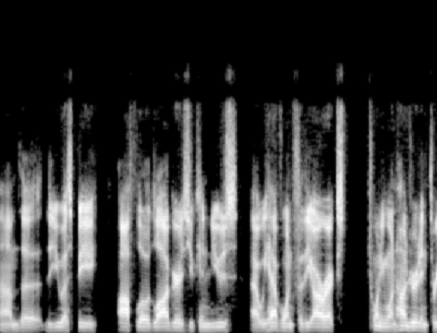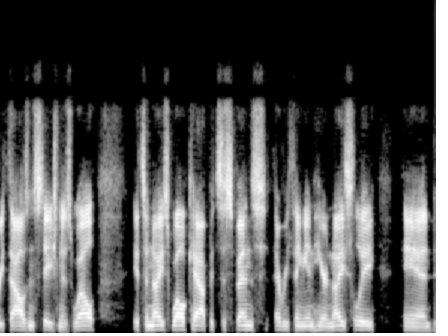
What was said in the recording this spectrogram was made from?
um, the, the USB offload loggers. You can use, uh, we have one for the RX 2100 and 3000 station as well. It's a nice well cap. It suspends everything in here nicely and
